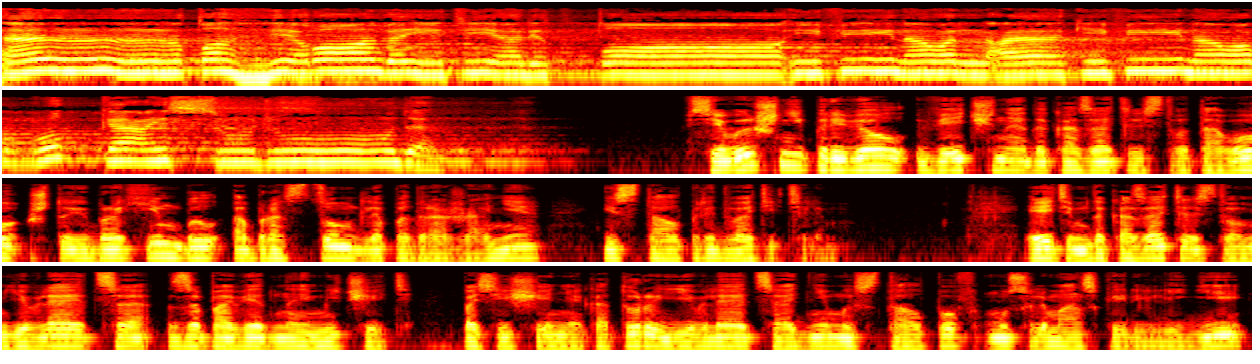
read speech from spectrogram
أن طهرا بيتي للطائفين والعاكفين والركع السجود Всевышний привел вечное доказательство того, что Ибрахим был образцом для подражания и стал предводителем. Этим доказательством является заповедная мечеть, посещение которой является одним из столпов мусульманской религии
